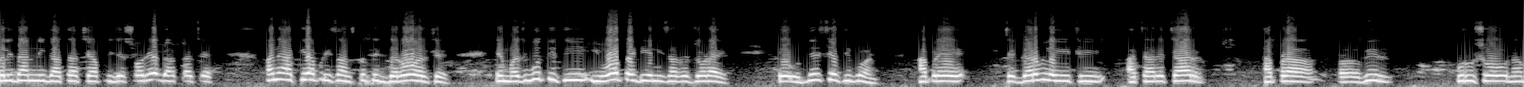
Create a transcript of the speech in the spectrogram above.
બલિદાનની ગાથા છે, આપણી જે શૌર્ય ગાથા છે, અને આખી આપણી સાંસ્કૃતિક ધરોહર છે, એ મજબૂતીથી યુવા પેઢી એની સાથે જોડાય, એ ઉદ્દેશ્યથી પણ આપણે જે ગર્વ લઈએ છીએ, આ ચારે ચાર આપણા વીર પુરુષોના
